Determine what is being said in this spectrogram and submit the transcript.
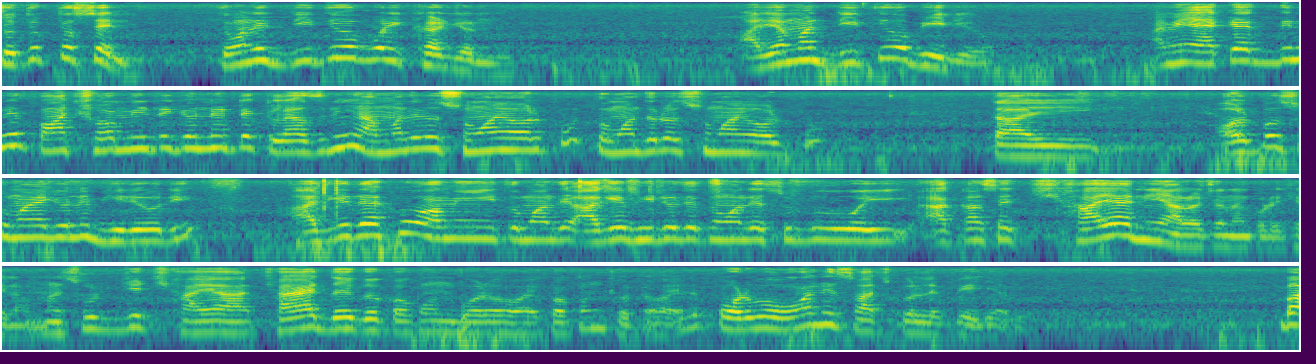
চতুর্থ শ্রেণি, তোমাদের দ্বিতীয় পরীক্ষার জন্য। আজ আমার দ্বিতীয় ভিডিও আমি এক এক দিনে পাঁচ, ছ মিনিটের জন্য একটা ক্লাস নিই। আমাদেরও সময় অল্প, তোমাদেরও সময় অল্প। তাই অল্প সময়ের জন্য ভিডিও দিই। আজকে দেখো, আমি তোমাদের, আগে ভিডিওতে তোমাদের শুধু ওই আকাশের ছায়া নিয়ে আলোচনা করেছিলাম। মানে সূর্যের ছায়া, ছায়ার দৈর্ঘ্য কখন বড় হয়, কখন ছোট হয়, এটা পর্ব ওয়ানে সার্চ করলে পেয়ে যাবে। বা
